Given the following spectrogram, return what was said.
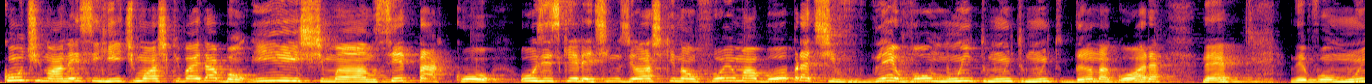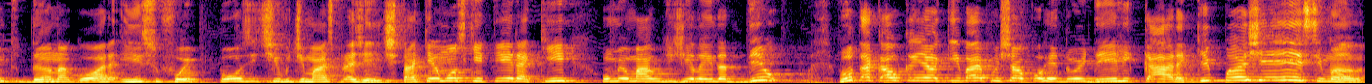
continuar nesse ritmo, acho que vai dar bom. Ixi, mano, você tacou os esqueletinhos, eu acho que não foi uma boa pra ti. Levou muito, muito, muito dano agora, né? Levou muito dano agora e isso foi positivo demais pra gente. Taquei a mosqueteira aqui, o meu mago de gelo ainda deu Vou tacar o canhão aqui, vai puxar o corredor dele. Cara, que punch é esse, mano?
